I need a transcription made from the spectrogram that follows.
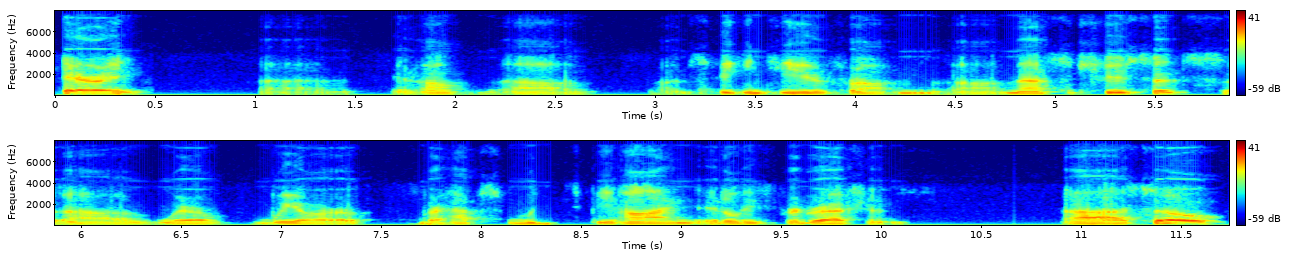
scary. Uh, you know, uh, I'm speaking to you from uh, Massachusetts, uh, where we are perhaps weeks behind Italy's progression. Uh, so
